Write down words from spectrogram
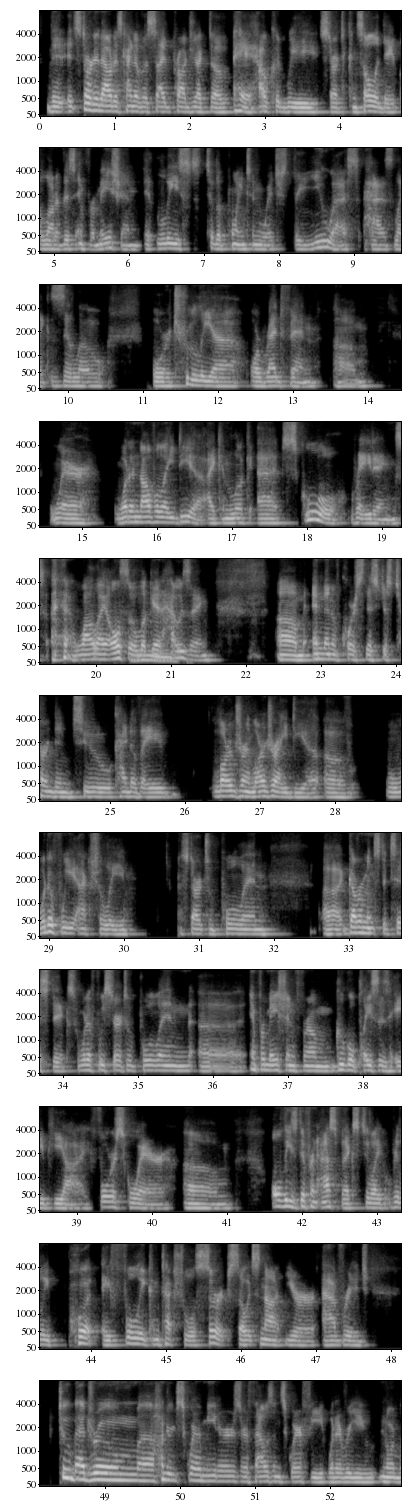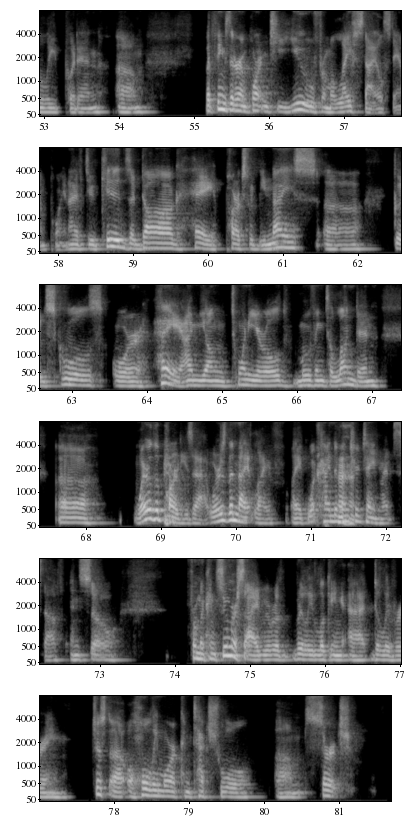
that it started out as kind of a side project of hey how could we start to consolidate a lot of this information at least to the point in which the us has like zillow or trulia or redfin um, where what a novel idea i can look at school ratings while i also look mm. at hmm. housing um, and then of course this just turned into kind of a larger and larger idea of well, what if we actually start to pull in uh, government statistics? What if we start to pull in uh, information from Google Places API, Foursquare, um, all these different aspects to like really put a fully contextual search so it's not your average two bedroom, uh, 100 square meters or 1,000 square feet, whatever you normally put in. Um, but things that are important to you from a lifestyle standpoint. I have two kids, a dog. Hey, parks would be nice, uh, good schools, or hey, I'm young 20 year old moving to London. Uh, where are the parties at? Where's the nightlife? Like, what kind of entertainment stuff? And so, from a consumer side, we were really looking at delivering just a, a wholly more contextual um, search,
